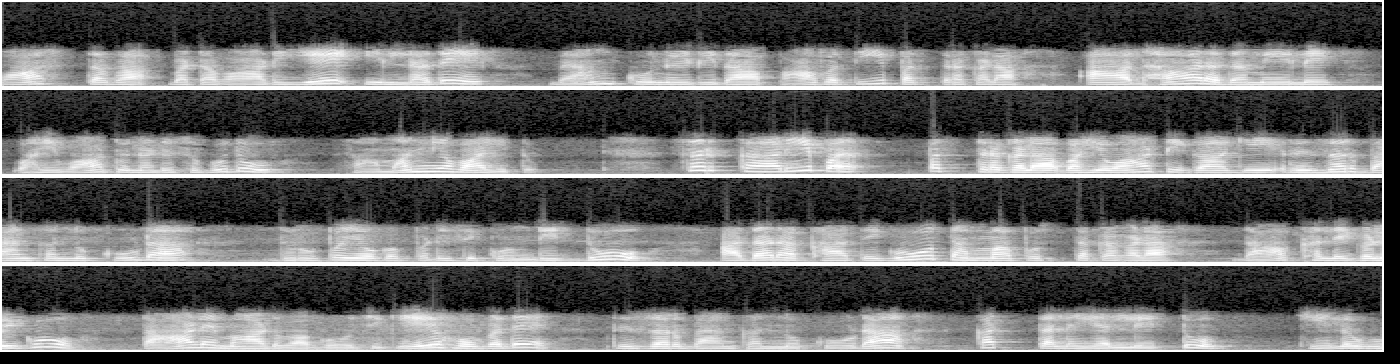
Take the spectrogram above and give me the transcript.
ವಾಸ್ತವ ಬಟವಾಡಿಯೇ ಇಲ್ಲದೆ ಬ್ಯಾಂಕು ನೀಡಿದ ಪಾವತಿ ಪತ್ರಗಳ ಆಧಾರದ ಮೇಲೆ ವಹಿವಾಟು ನಡೆಸುವುದು ಸಾಮಾನ್ಯವಾಯಿತು. ಸರ್ಕಾರಿ ಪತ್ರಗಳ ವಹಿವಾಟಿಗಾಗಿ ರಿಸರ್ವ್ ಬ್ಯಾಂಕನ್ನು ಕೂಡ ದುರುಪಯೋಗಪಡಿಸಿಕೊಂಡಿದ್ದು, ಅದರ ಖಾತೆಗೂ ತಮ್ಮ ಪುಸ್ತಕಗಳ ದಾಖಲೆಗಳಿಗೂ ತಾಳೆ ಮಾಡುವ ಗೋಜಿಗೆ ಹೋಗದೆ ರಿಸರ್ವ್ ಬ್ಯಾಂಕನ್ನು ಕೂಡ ಕತ್ತಲೆಯಲ್ಲಿಟ್ಟು ಕೆಲವು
